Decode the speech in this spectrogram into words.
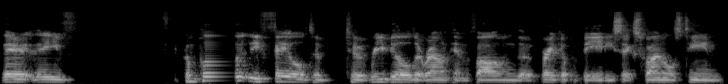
they they've completely failed to to rebuild around him following the breakup of the 86 finals team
